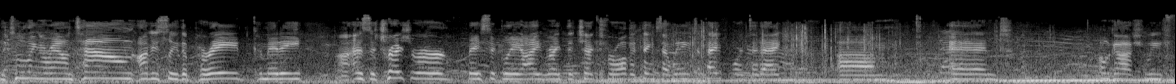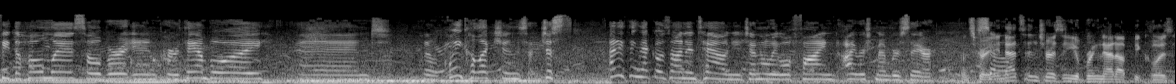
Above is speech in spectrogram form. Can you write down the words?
the tooling around town, obviously the parade committee. Uh, as the treasurer, basically, I write the checks for all the things that we need to pay for today. Um, and oh gosh, we feed the homeless over in Perth Amboy and you know, Queen Collections. Just anything that goes on in town, you generally will find Irish members there. That's great. So- and that's interesting you bring that up because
